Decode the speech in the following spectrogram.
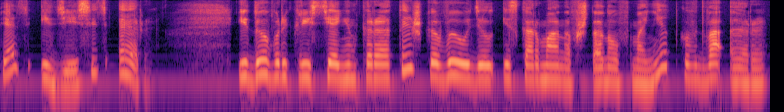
5 и 10 эры. И добрый крестьянин-коротышка выудил из карманов штанов монетку в 2 эры,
